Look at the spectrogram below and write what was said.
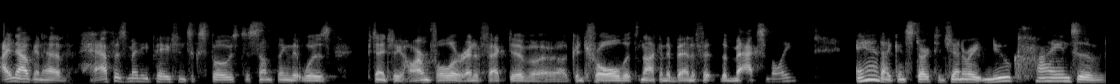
I now can have half as many patients exposed to something that was potentially harmful or ineffective, a, control that's not going to benefit them maximally. And I can start to generate new kinds of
